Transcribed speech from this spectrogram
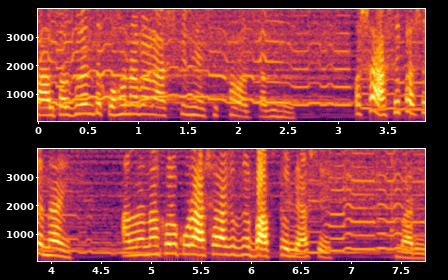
শাল পালগুলো যে কখন আবার আসবি নি এসে খাওয়ার যাবি নি অবশ্য আশেপাশে নাই। আল্লাহ না করে করে আসার আগে যেন বাপ চলে আসে বাড়ি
